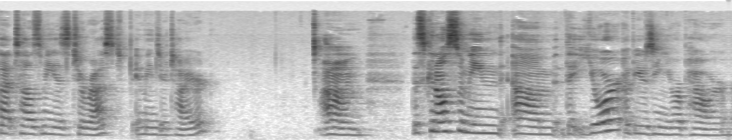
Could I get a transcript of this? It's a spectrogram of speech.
that tells me is to rest. It means you're tired. Um, this can also mean um, that you're abusing your power.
